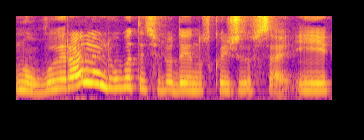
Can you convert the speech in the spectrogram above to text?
Ну, ви реально любите цю людину, скоріш за все. І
